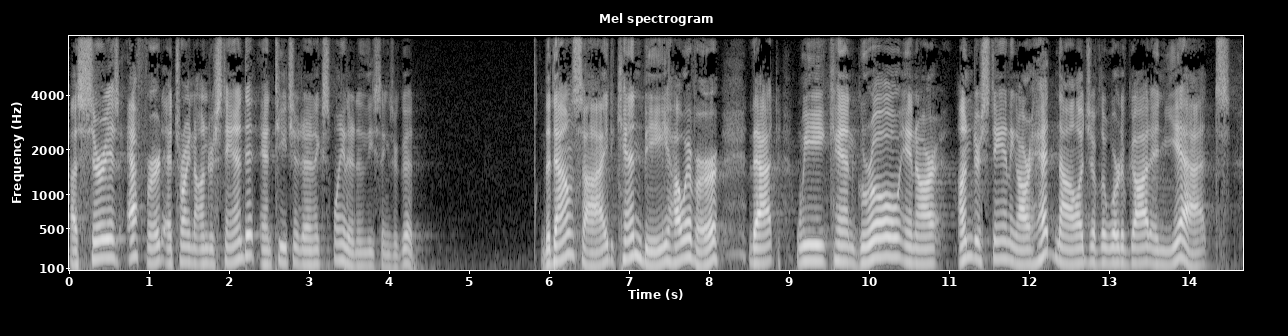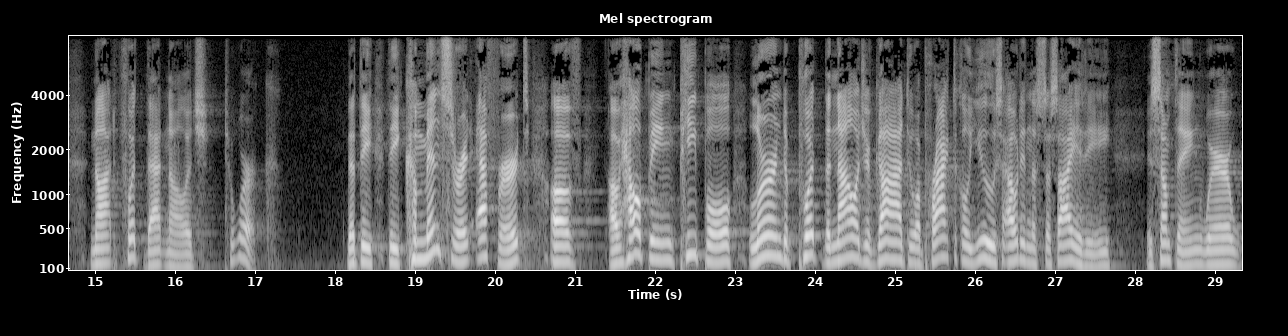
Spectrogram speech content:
a serious effort at trying to understand it and teach it and explain it, and these things are good. The downside can be, however, that we can grow in our understanding, our head knowledge of the Word of God, and yet not put that knowledge to work. That the, the commensurate effort of, of helping people learn to put the knowledge of God to a practical use out in the society is something where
